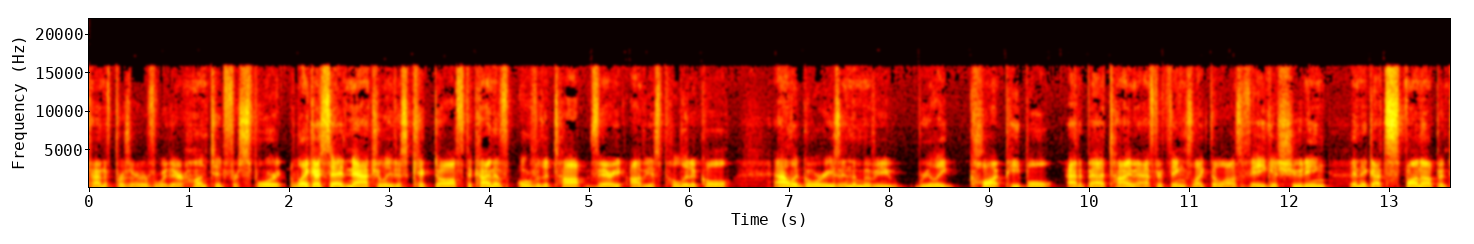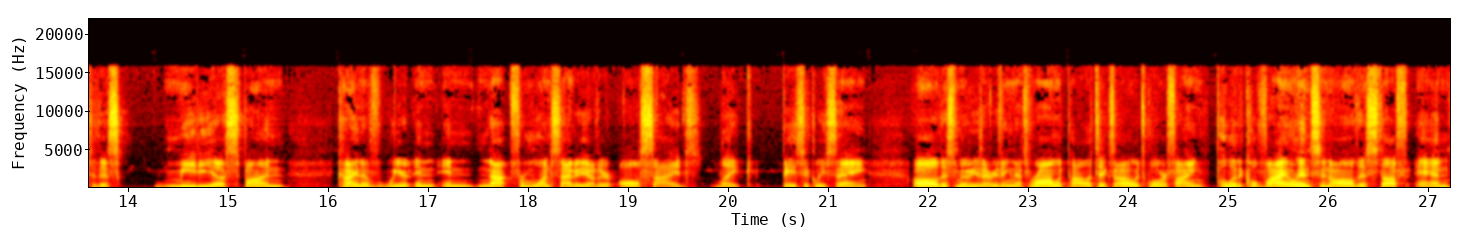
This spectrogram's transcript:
kind of preserve where they're hunted for sport. Like I said, naturally this kicked off the kind of over the top, very obvious political allegories in the movie really caught people at a bad time after things like the Las Vegas shooting and it got spun up into this media spun kind of weird in in not from one side or the other, all sides, like basically saying oh, this movie is everything that's wrong with politics. Oh, it's glorifying political violence and all this stuff. And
